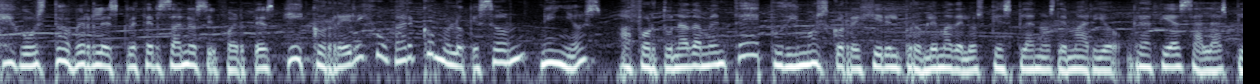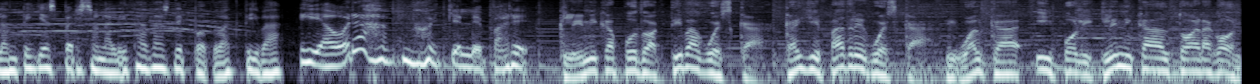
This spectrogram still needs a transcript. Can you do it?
Qué gusto verles crecer sanos y fuertes y correr y jugar como lo que son, niños. Afortunadamente pudimos corregir el problema de los pies planos de Mario gracias a las plantillas personalizadas de Podoactiva. Y ahora no hay quien le pare. Clínica Podoactiva Huesca, calle Padre Huesca, Hualca y Policlínica Alto Aragón.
